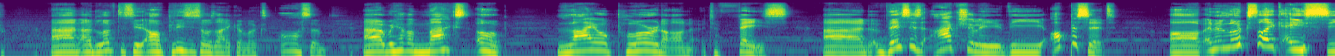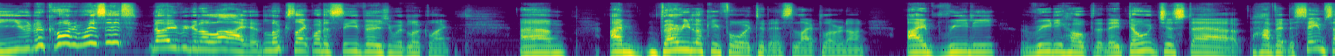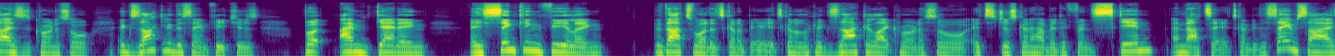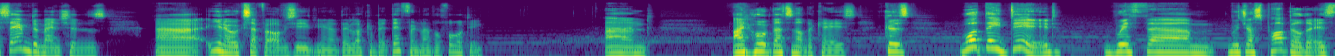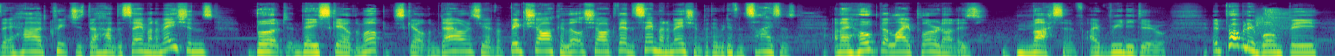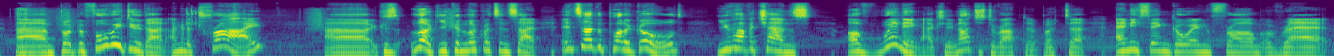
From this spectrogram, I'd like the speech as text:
and I'd love to see... Oh, Plesiosaur's icon looks awesome. Uh, we have a maxed up Liopleurodon to face. And this is actually the opposite of... And it looks like a sea unicorn wizard. Not even gonna lie. It looks like what a sea version would look like. Um, I'm very looking forward to this Liopleurodon. I really, really hope that they don't just uh, have it the same size as Kronosaur, exactly the same features, but I'm getting a sinking feeling that that's what it's going to be. It's going to look exactly like Kronosaur. It's just going to have a different skin, and that's it. It's going to be the same size, same dimensions, uh, you know, except for obviously, you know, they look a bit different, level 40. And I hope that's not the case, because what they did with um, with Jurassic Park Builder is they had creatures that had the same animations, but they scaled them up, scaled them down, so you have a big shark, a little shark, they had the same animation, but they were different sizes. And I hope that Liopleurodon is massive, I really do. It probably won't be, um, but before we do that, I'm going to try, because uh, look, you can look what's inside. Inside the pot of gold, you have a chance of winning, actually, not just a raptor, but uh, anything going from rare,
